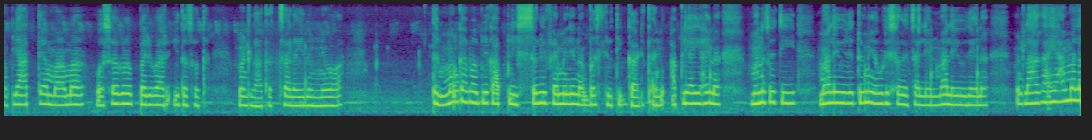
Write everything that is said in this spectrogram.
आपली आत्या मामा व सगळं परिवार इथंच होता. म्हटलं आता चला इथून नेवा तर मग काय पब्लिक आपली सगळी फॅमिली ना बसली होती गाडीत आणि आपली आई आहे ना म्हणत होती मला येऊ दे तुम्ही एवढे सगळे चालले आणि मला येऊ दे ना. म्हटलं अगं आई आम्हाला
